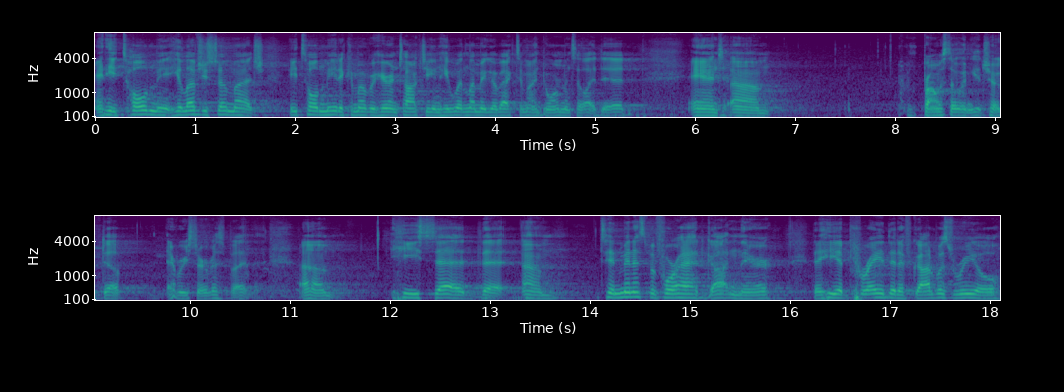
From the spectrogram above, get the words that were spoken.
And he told me, he loves you so much, he told me to come over here and talk to you and he wouldn't let me go back to my dorm until I did. And um, promised I wouldn't get choked up every service, but um, he said that um, 10 minutes before I had gotten there, that he had prayed that if God was real,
